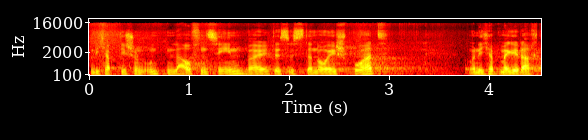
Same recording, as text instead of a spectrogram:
Und ich habe die schon unten laufen sehen, weil das ist der neue Sport. Und ich habe mir gedacht,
